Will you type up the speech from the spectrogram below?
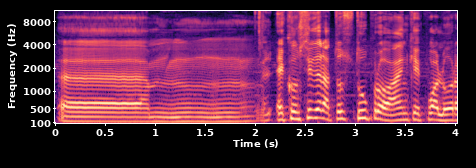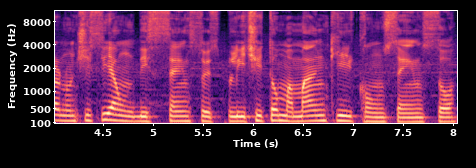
ehm, è considerato stupro anche qualora non ci sia un dissenso esplicito, ma manchi il consenso,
